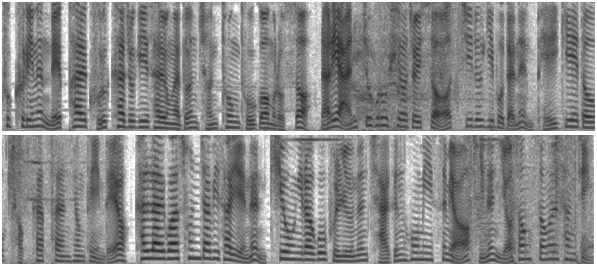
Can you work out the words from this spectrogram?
쿠크리는 네팔 구르카족이 사용하던 전통 도검으로서 날이 안쪽으로 휘어져 있어 찌르기보다는 베기에 더욱 적합한 형태인데요. 칼날과 손잡이 사이에는 키옹이라고 불리우는 작은 홈이 있으며 이는 여성성을 상징,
